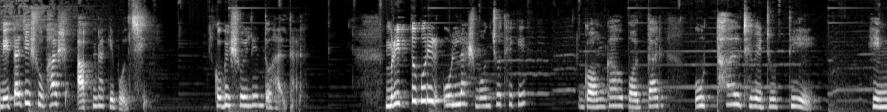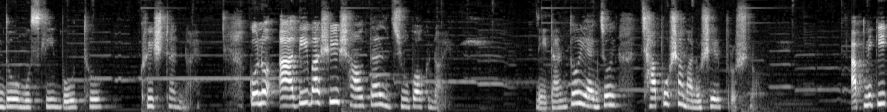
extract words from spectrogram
নেতাজি সুভাষ আপনাকে বলছি। কবি শৈলেন্দ্র হালদার মৃত্যুপুরীর উল্লাস মঞ্চ থেকে গঙ্গা ও পদ্মার উত্থাল ঢেউয়ে ডুব দিয়ে হিন্দু, মুসলিম, বৌদ্ধ, খ্রিস্টান নয়। কোনো আদিবাসী সাঁওতাল যুবক নয়। নিতান্তই একজন ছাপোষা মানুষের প্রশ্ন। আপনি কি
